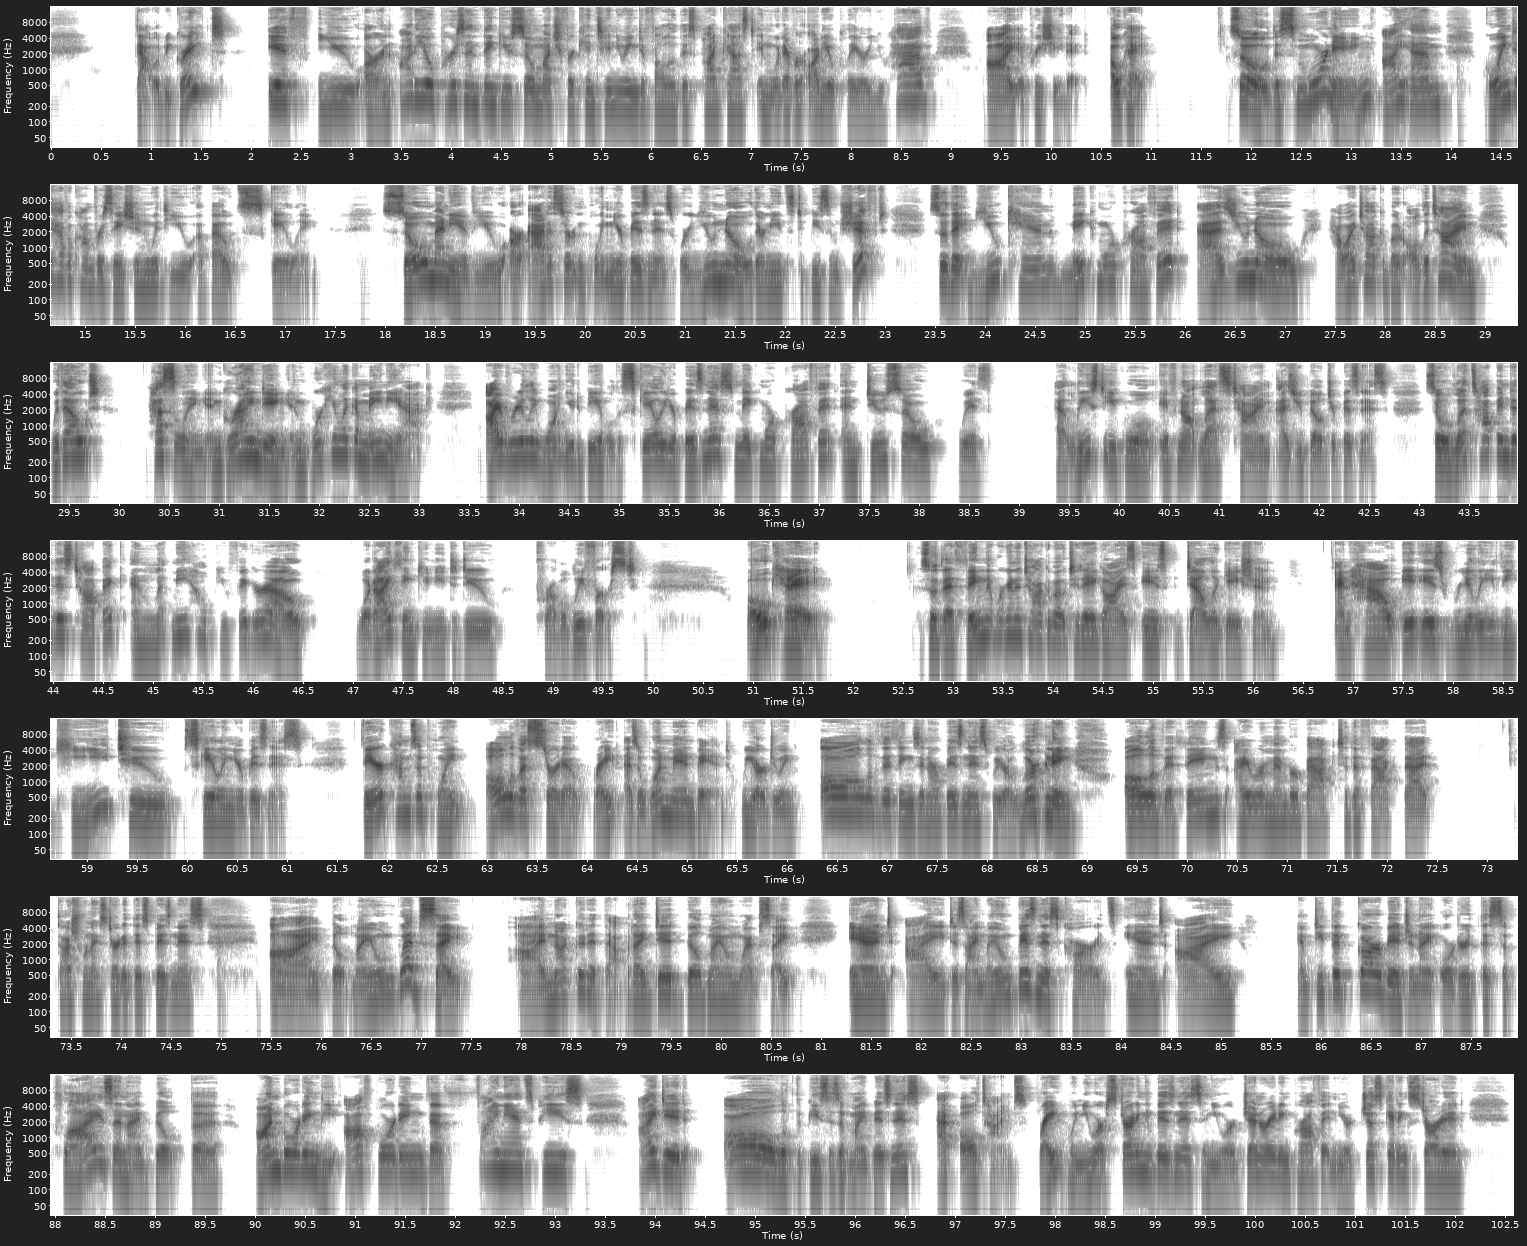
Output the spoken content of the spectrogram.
That would be great. If you are an audio person, thank you so much for continuing to follow this podcast in whatever audio player you have. I appreciate it. Okay. So, this morning, I am going to have a conversation with you about scaling. So many of you are at a certain point in your business where you know there needs to be some shift so that you can make more profit, as you know how I talk about all the time, without hustling and grinding and working like a maniac. I really want you to be able to scale your business, make more profit, and do so with at least equal, if not less, time as you build your business. So let's hop into this topic and let me help you figure out what I think you need to do probably first. Okay. So, the thing that we're going to talk about today, guys, is delegation and how it is really the key to scaling your business. There comes a point, all of us start out, right, as a one man band. We are doing all of the things in our business, we are learning all of the things. I remember back to the fact that, gosh, when I started this business, I built my own website. I'm not good at that, but I did build my own website and I designed my own business cards and I emptied the garbage and I ordered the supplies and I built the onboarding, the offboarding, the finance piece. I did all of the pieces of my business at all times, right? When you are starting a business and you are generating profit and you're just getting started,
